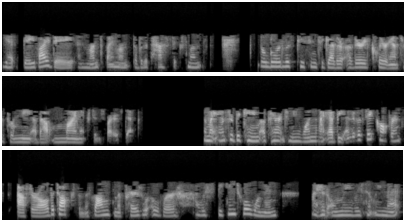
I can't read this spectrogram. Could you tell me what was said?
yet day by day and month by month over the past six months, the Lord was piecing together a very clear answer for me about my next inspired step. And my answer became apparent to me one night at the end of a state conference. After all the talks and the songs and the prayers were over, I was speaking to a woman I had only recently met,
